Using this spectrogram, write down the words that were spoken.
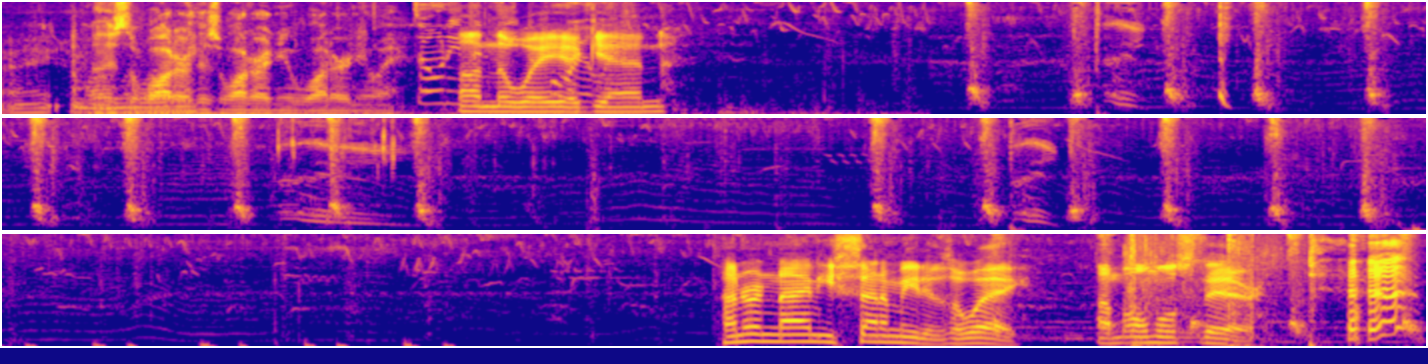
All right. Oh, there's the on water. There's water. I need water anyway. Don't even on the way boil it. Again. Hundred ninety centimeters away. I'm almost there.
